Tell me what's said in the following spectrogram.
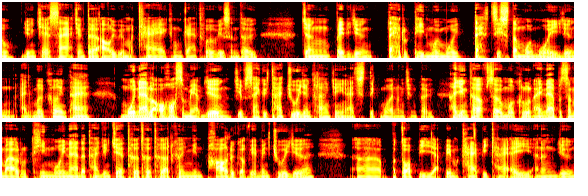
នោះយើងចេះសាកអញ្ចឹងទៅឲ្យវាមួយខែក្នុងការធ្វើវាសិនទៅអញ្ចឹងពេលដែលយើងតេស្ត routine មួយមួយតេស្ត system មួយមួយយើងអាចមើលឃើញថាមួយណាល្អសម្រាប់យើងជាពិសេសគឺថាជួយយើងខ្លាំងចឹងយើងអាច stick មួយហ្នឹងចឹងទៅហើយយើងត្រូវ observe មើលខ្លួនឯងដែរបើសិនបើ routine មួយណាដែលថាយើងចេះធ្វើធ្វើធ្វើអត់ឃើញមានផលឬក៏វាមានជួយយើងអឺបន្ទាប់ពីរយៈពេល1ខែ2ខែអីអាហ្នឹងយើង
